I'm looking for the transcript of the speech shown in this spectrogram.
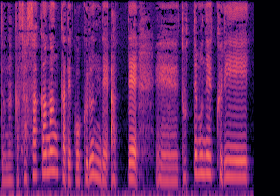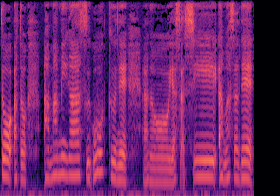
と、なんか笹かなんかでこうくるんであって、えー、とってもね栗とあと甘みがすごくねあの優しい甘さで、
